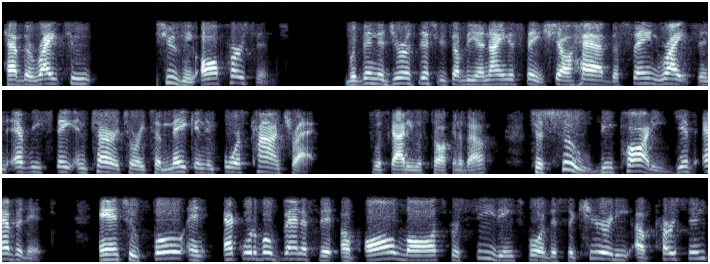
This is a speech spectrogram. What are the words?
have the right to, excuse me, all persons within the jurisdictions of the United States shall have the same rights in every state and territory to make and enforce contracts. What Scotty was talking about. To sue, be party, give evidence, and to full and equitable benefit of all laws proceedings for the security of persons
